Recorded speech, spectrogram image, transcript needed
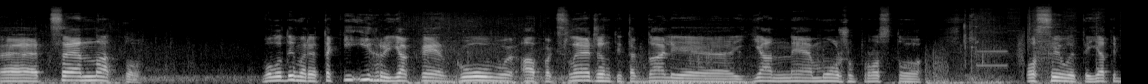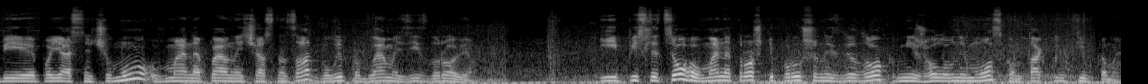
Е, це надто. Володимире, такі ігри, як CSGO, Apex Legend і так далі, я не можу просто осилити. Я тобі поясню, чому. В мене певний час назад були проблеми зі здоров'ям. І після цього в мене трошки порушений зв'язок між головним мозком та кінцівками.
